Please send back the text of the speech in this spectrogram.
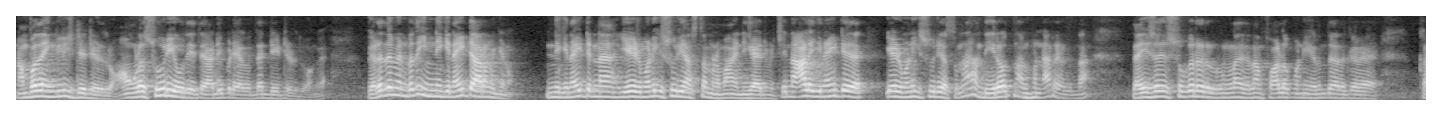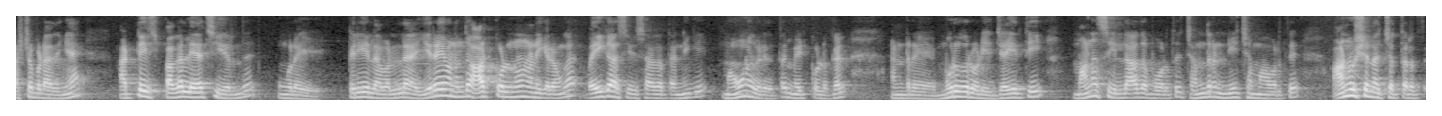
நம்ம தான் இங்கிலீஷ் டேட் எழுதுவோம் அவங்கள சூரிய உதயத்தை அடிப்படையாக தான் டேட் எழுதுவாங்க. விரதம் என்பது இன்றைக்கி நைட்டு ஆரம்பிக்கணும். இன்றைக்கி நைட்டு என்ன? ஏழு மணிக்கு சூரிய அஸ்தமனமா? இன்றைக்கி ஆரம்பிச்சு நாளைக்கு நைட்டு ஏழு மணிக்கு சூரிய அஸ்தமனம் அந்த இருபத்தி நாலு மணி நேரம் இருக்குது தான் தயவுசெய்து சுகர் இருக்கிறவங்களாம் இதெல்லாம் ஃபாலோ பண்ணி இருந்து அதுக்கு கஷ்டப்படாதீங்க. அட்லீஸ்ட் பகல்லையாச்சும் இருந்து உங்களை பெரிய லெவலில் இறைவன் வந்து ஆட்கொள்ளணும்னு நினைக்கிறவங்க வைகாசி விசாகத்தன்னைக்கு மௌன விரதத்தை மேற்கொள்ளுங்கள். அன்று முருகருடைய ஜெயந்தி மனசு இல்லாத போகிறது சந்திரன் நீச்சமாகிறது அனுஷ நட்சத்திரத்து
